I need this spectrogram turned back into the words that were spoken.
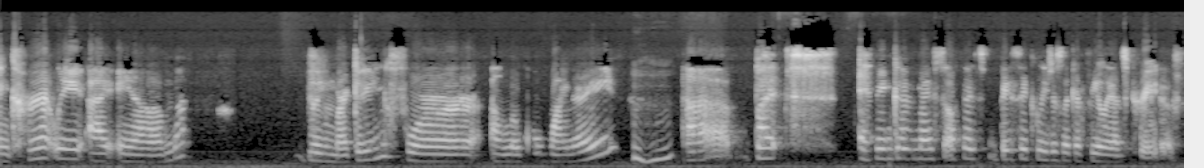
and currently I am doing marketing for a local winery. Mm-hmm. Uh, but I think of myself as basically just like a freelance creative.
